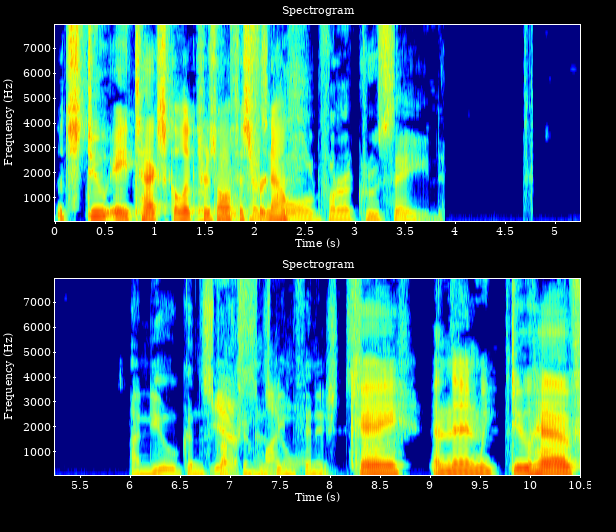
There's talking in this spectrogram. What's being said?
Let's do a tax collector's office for now. For a crusade. A new construction Yes, has been lord. finished. Okay, and then we do have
